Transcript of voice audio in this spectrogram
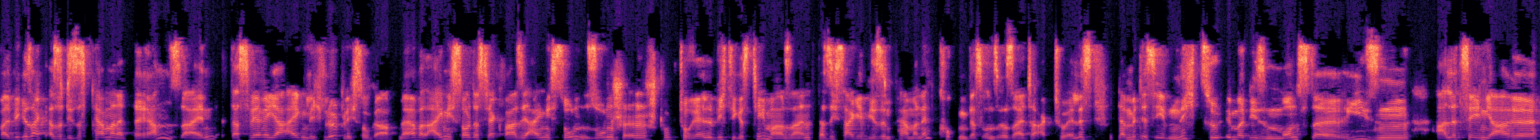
weil, wie gesagt, also dieses permanent dran sein, das wäre ja eigentlich löblich sogar. Ne? Weil eigentlich sollte es ja quasi eigentlich so, so ein äh, strukturell wichtiges Thema sein, dass ich sage, wir sind permanent gucken, dass unsere Seite aktuell ist, damit es eben nicht zu immer diesem Monster Riesen, alle zehn Jahre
